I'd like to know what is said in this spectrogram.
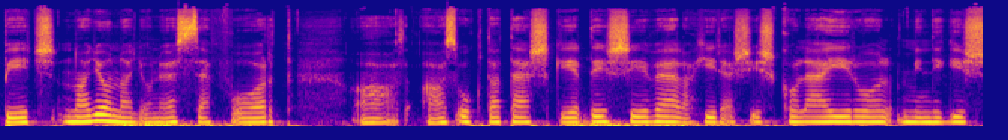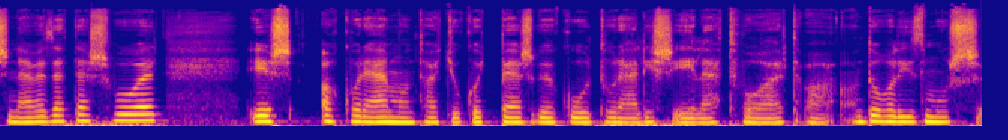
Pécs nagyon-nagyon összefort az, az oktatás kérdésével, a híres iskoláiról mindig is nevezetes volt, és akkor elmondhatjuk, hogy pesgő kulturális élet volt a dualizmus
